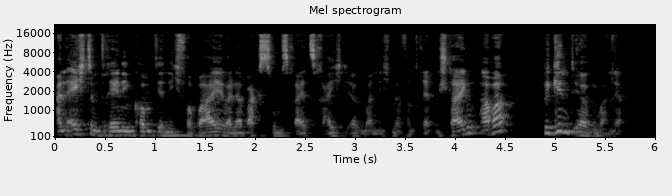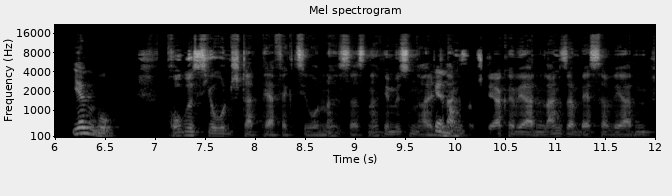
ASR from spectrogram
an echtem Training kommt ihr nicht vorbei, weil der Wachstumsreiz reicht irgendwann nicht mehr von Treppensteigen, aber beginnt irgendwann, ja. Irgendwo. Progression statt Perfektion, ne, ist das, ne? Wir müssen halt genau. langsam stärker werden, langsam besser werden.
